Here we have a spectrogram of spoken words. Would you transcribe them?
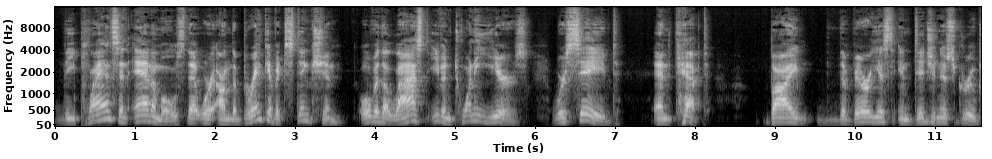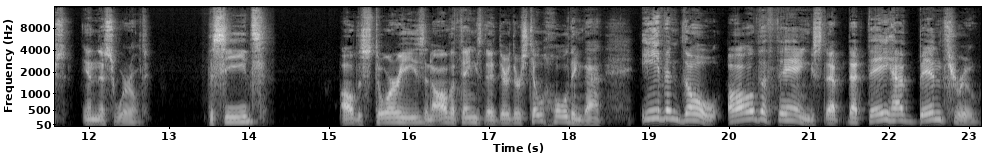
the plants and animals that were on the brink of extinction over the last even 20 years were saved and kept by the various indigenous groups in this world. The seeds, all the stories, and all the things that they're, they're still holding that even though all the things that, that they have been through,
